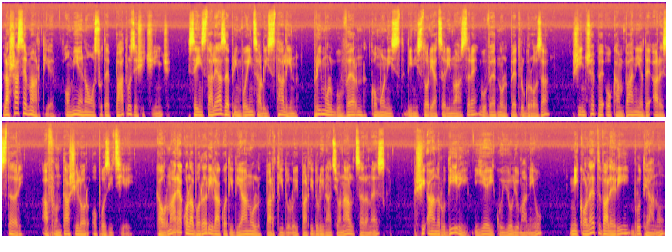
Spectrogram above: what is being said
La 6 martie 1945 se instalează prin voința lui Stalin primul guvern comunist din istoria țării noastre, guvernul Petru Groza, și începe o campanie de arestări a fruntașilor opoziției. Ca urmare a colaborării la cotidianul partidului, Partidului Național Țărănesc, și a înrudirii ei cu Iuliu Maniu, Nicolet Valerii Bruteanu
